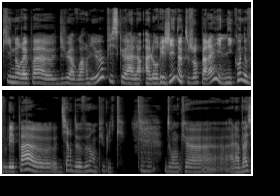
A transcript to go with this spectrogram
qui n'aurait pas euh, dû avoir lieu, puisque à l'origine, toujours pareil, Nico ne voulait pas euh, dire de vœux en public. Mhm. Donc, euh, à la base,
